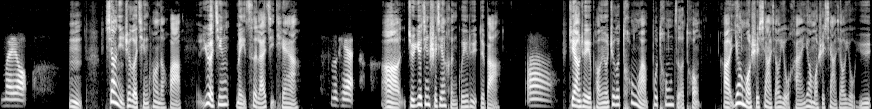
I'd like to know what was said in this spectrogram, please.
没有，嗯，像你这个情况的话，月经每次来几天啊？四天。啊，就月经时间很规律，对吧？嗯，这样，这位朋友，这个痛啊，不通则痛，啊，要么是下焦有寒，要么是下焦有瘀。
